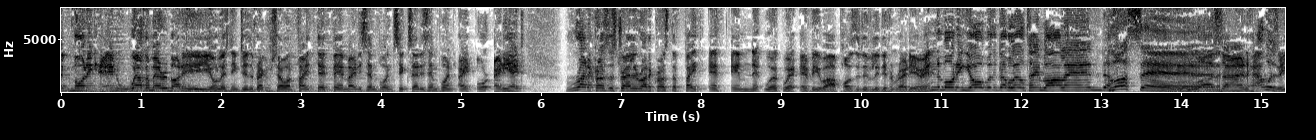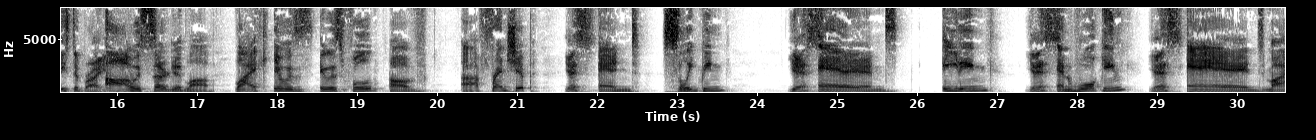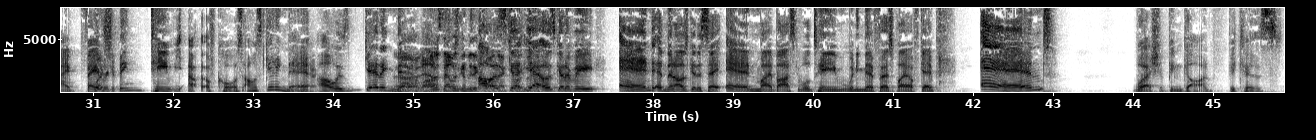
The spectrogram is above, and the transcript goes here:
Good morning and welcome everybody. You're listening to The Breakfast Show on Faith FM 87.6, 87.8 or 88. Right across Australia, right across the Faith FM network, wherever you are, positively different radio. In the morning, you're with the Double L team, Lowland. Lawson. Lawson, how was Easter break? Oh, it was so good, love. Like it was, it was full of uh, friendship yes, and sleeping yes, and eating yes, and walking yes. and my favorite Worshipping? team. Uh, of course, I was getting there. I was getting there. Oh, that was- that was gonna be the I was climax, gonna- wasn't it? yeah, it was going to be and, and then I was going to say and my basketball team winning their first playoff game and worshipping God because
